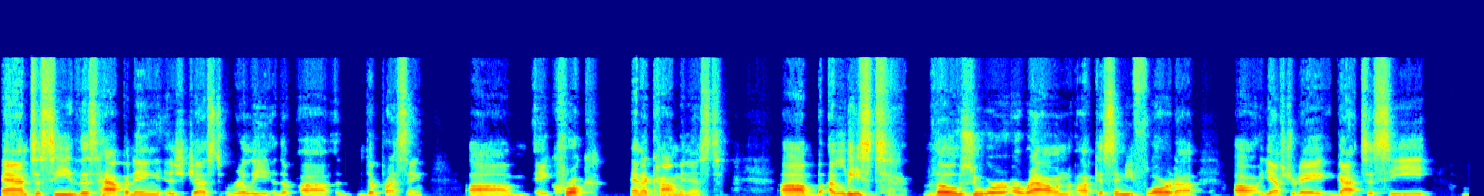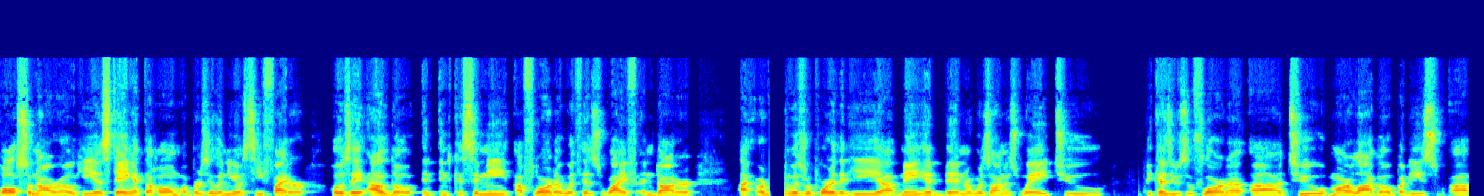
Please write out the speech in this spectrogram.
And to see this happening is just really uh, depressing. Um, a crook and a communist. Uh, at least those who were around uh, Kissimmee, Florida, uh, yesterday got to see Bolsonaro. He is staying at the home of Brazilian UFC fighter Jose Aldo in, in Kissimmee, uh, Florida, with his wife and daughter. Uh, it was reported that he uh, may have been or was on his way to, because he was in Florida, uh, to Mar-a-Lago. But he's uh,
